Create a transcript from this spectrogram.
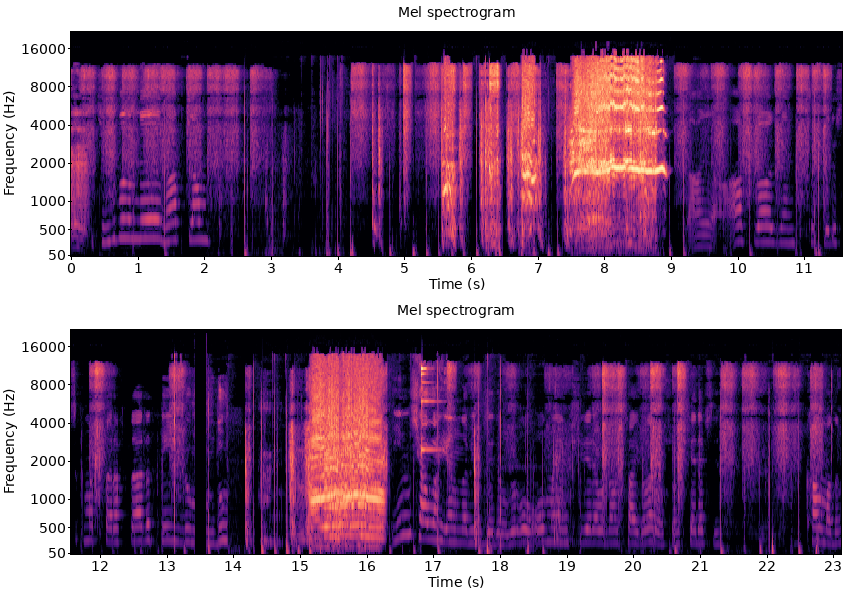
Ee, ikinci bölümde ne yapacağım? Yani asla yani çok böyle sıkma taraftarı değilim. Kalmadım.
